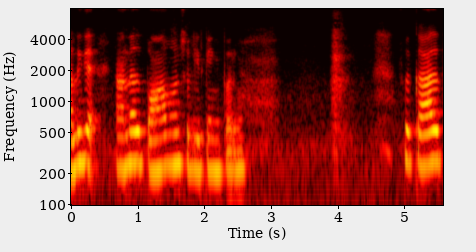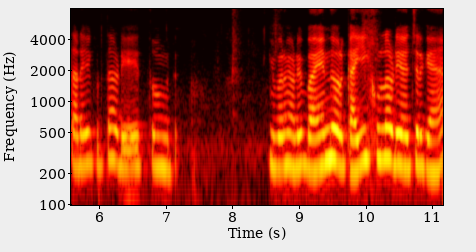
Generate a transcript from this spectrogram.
அழுக. நான் தான் அது பாவம்னு சொல்லியிருக்கேன் இங்க பாருங்க. ஸோ காதை தடவி கொடுத்தா அப்படியே தூங்குது. இங்கே பாருங்க அப்படியே பயந்து ஒரு கைக்குள்ளே அப்படியே வச்சுருக்கேன்.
